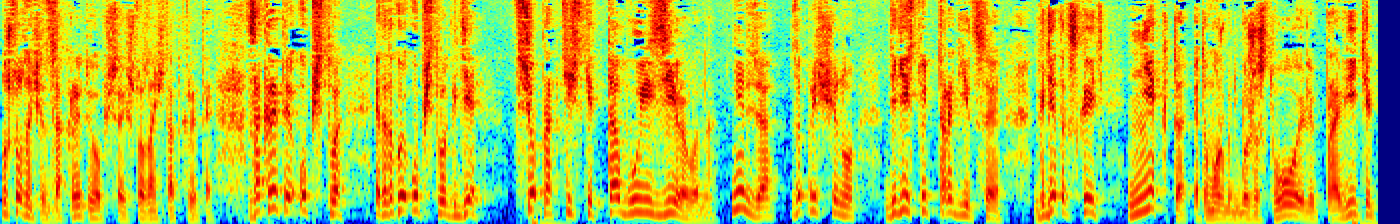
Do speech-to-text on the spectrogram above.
Ну что значит закрытое общество и что значит открытое? Закрытое общество – это такое общество, где все практически табуизировано. Нельзя, запрещено. Где действует традиция, где, так сказать, некто, это может быть божество или правитель,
